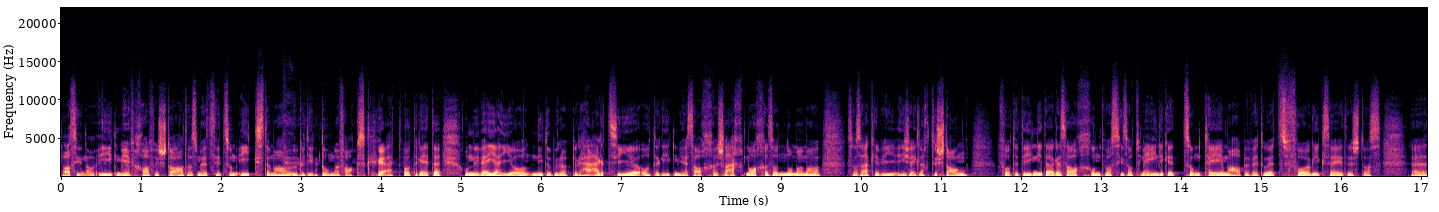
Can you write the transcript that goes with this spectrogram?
was ich noch irgendwie einfach verstehen dass wir jetzt nicht zum x-ten Mal über die dummen Faxgeräte reden Und wir wollen ja hier auch nicht über jemanden herziehen oder irgendwie Sachen schlecht machen, sondern nur mal so sagen, wie ist eigentlich der Stand von den Dingen in dieser Sache und was sind so die Meinungen zum Thema. Aber wenn du jetzt vorhin gesehen hast, dass äh,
